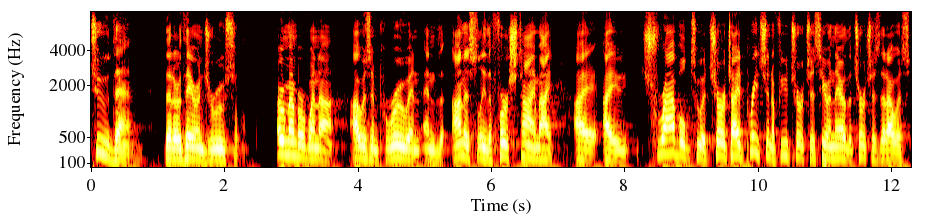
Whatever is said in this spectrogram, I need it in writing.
to them that are there in Jerusalem. I remember when uh, I was in Peru, and, and honestly, the first time I, I, I traveled to a church, I had preached in a few churches here and there, the churches that I was,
